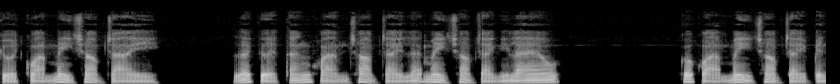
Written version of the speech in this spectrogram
เกิดความไม่ชอบใจ และเกิดทั้งความชอบใจและไม่ชอบใจนี้แล้ว ก็ความไม่ชอบใจเป็น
